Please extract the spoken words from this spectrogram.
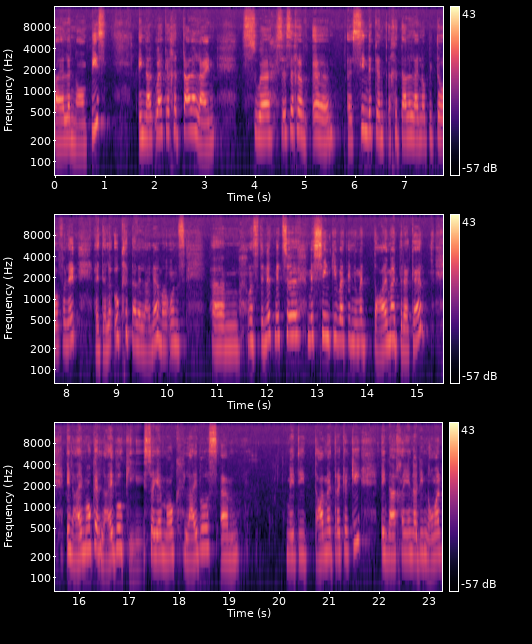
by hulle naampies en dan ook 'n getallelyn so soos 'n uh, 'n siende kind 'n getallelyn op die tafel het, het hulle ook getallelyne, maar ons Ehm um, ons doen dit met so masjienkie wat jy noem 'n diamond drukker en hy maak 'n labeltjie. So jy maak labels ehm um, met die diamond drukkertjie en dan gaan jy nou die nommer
